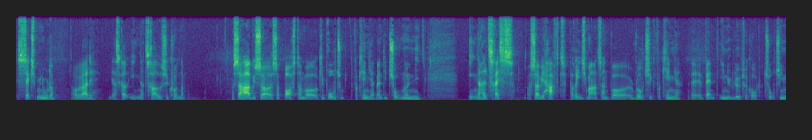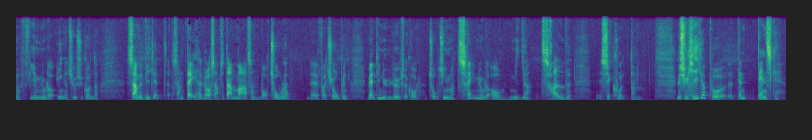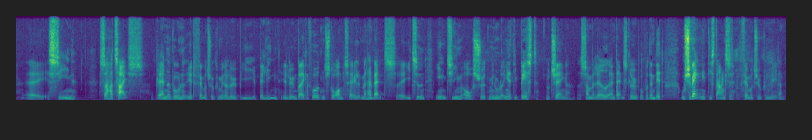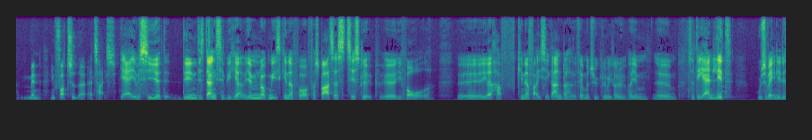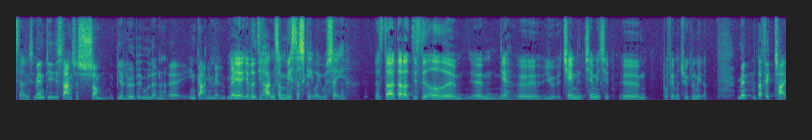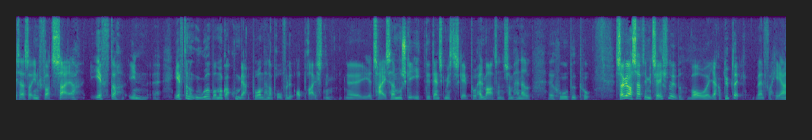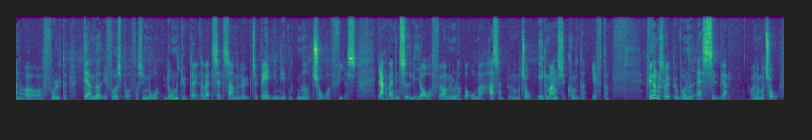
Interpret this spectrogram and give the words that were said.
6 minutter, og hvad var det? Jeg har skrevet 31 sekunder. Og så har vi så, så Boston, hvor Kibruto fra Kenya vandt i 2.09, 51. Og så har vi haft Paris Marathon, hvor Rochik fra Kenya øh, vandt i ny løbsrekord, 2 timer, 4 minutter og 21 sekunder. Samme weekend, eller samme dag, havde vi også Amsterdam Marathon, hvor Tola øh, fra Etiopien vandt i ny løbsrekord, 2 timer, 3 minutter og 39 sekunder. Hvis vi kigger på den danske øh, scene, så har Tejs blandt andet vundet et 25 km løb i Berlin, et løb, der ikke har fået den store omtale, men han vandt øh, i tiden 1 time og 17 minutter. En af de bedste noteringer, som er lavet af en dansk løber på den lidt usædvanlige distance, 25 km. Men en flot tid af, af Thijs. Ja, jeg vil sige, at det, det er en distance, vi her hjemme nok mest kender for, for Spartas testløb øh, i foråret. Øh, jeg har, kender faktisk ikke andre 25 km løb herhjemme. Øh, så det er en lidt usædvanlig distance. Men de distance, som bliver løbet i udlandet øh, en gang imellem. Men... Ja, jeg, jeg ved, de har den som mesterskaber i USA. Altså, der, der er der distilleret øh, øh, ja, øh, championship øh, på 25 km. Men der fik Thijs altså en flot sejr efter, en, øh, efter nogle uger, hvor man godt kunne mærke på, om han har brug for lidt oprejsning. Øh, Thijs havde måske ikke det danske mesterskab på halvmarathon, som han havde øh, håbet på. Så har vi også haft imitageløbet, hvor øh, Jakob Dybdal vandt for herrene og, og fulgte dermed i fodspor for sin mor, Lone Dybdal, der vandt selv samme løb tilbage i 1982. Jakob vandt en tid lige over 40 minutter, hvor Omar Hassan blev nummer to, ikke mange sekunder efter. Kvindernes løb blev vundet af Silvia, og nummer to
